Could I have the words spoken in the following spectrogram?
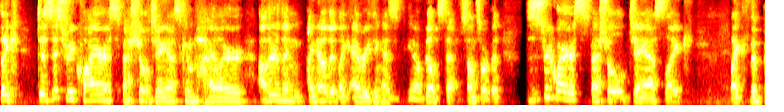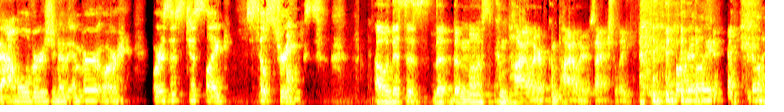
like, does this require a special JS compiler other than I know that like everything has you know build step of some sort, but does this require a special JS like like the Babel version of Ember, or or is this just like still strings? oh, this is the the most compiler of compilers, actually. Oh, really? So,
